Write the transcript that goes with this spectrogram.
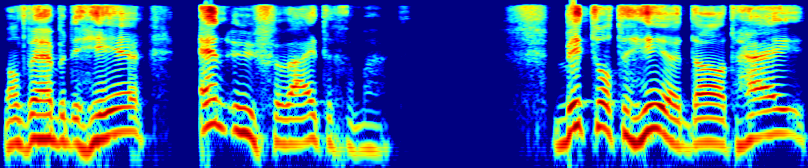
Want we hebben de Heer en u verwijten gemaakt. Bid tot de Heer dat Hij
